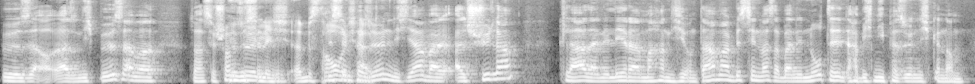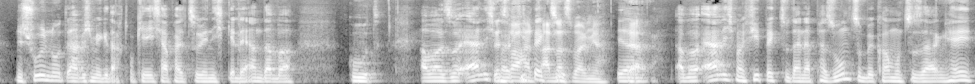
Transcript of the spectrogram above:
böse, also nicht böse, aber du hast ja schon Persönlich, ein bisschen, äh, bist traurig bisschen halt. persönlich, ja, weil als Schüler, klar, deine Lehrer machen hier und da mal ein bisschen was, aber eine Note habe ich nie persönlich genommen. Eine Schulnote habe ich mir gedacht, okay, ich habe halt zu wenig gelernt, aber gut. Aber so ehrlich Das mal war halt Feedback anders zu, bei mir. Ja, Ja. aber ehrlich mal Feedback zu deiner Person zu bekommen und zu sagen, hey,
